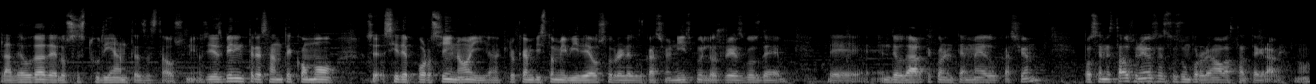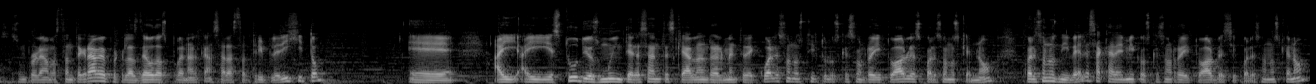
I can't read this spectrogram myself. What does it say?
la deuda de los estudiantes de Estados Unidos. Y es bien interesante cómo, si de por sí, ¿no? y creo que han visto mi video sobre el educacionismo y los riesgos de, de endeudarte con el tema de educación, pues en Estados Unidos esto es un problema bastante grave. ¿no? Es un problema bastante grave porque las deudas pueden alcanzar hasta triple dígito. Eh, hay, estudios muy interesantes que hablan realmente de cuáles son los títulos que son redituables, cuáles son los que no, cuáles son los niveles académicos que son redituables y cuáles son los que no.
